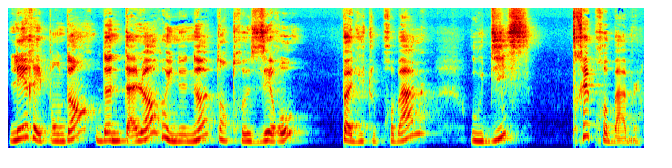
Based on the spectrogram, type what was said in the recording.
Les répondants donnent alors une note entre 0, pas du tout probable, ou 10, très probable.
